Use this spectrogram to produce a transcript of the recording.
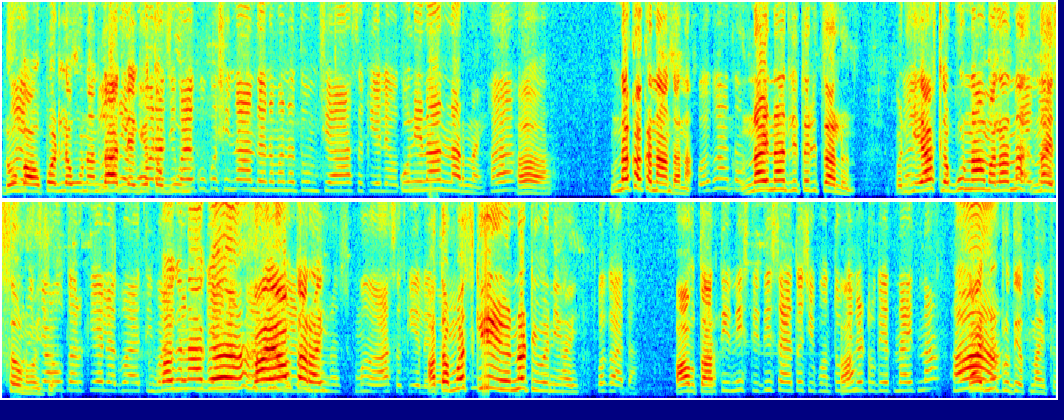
डोंगाव पडलं उन्हात दादल्या दुसऱ्या घेतो ऊन. बायको कशी नांदन म्हणा तुमच्या असं केलं होतं कुणी नांदणार नाही. हा. हा नका का नांदाना बघा आता. नाही नांदली तरी चालन. पण हे असलं गुण आम्हाला ना- नाही सहन व्हायचं. अवतार केलेत बाया ती बघ ना नटून ग. काय अवतार आहे? मग असं केलं आता मस्की नटीवणी आहे. बघा आता. अवतार. ती निस्ती दिसाय तशी पण तुम्ही नटू देत नाहीत ना? काय हा. नटू देत नाही तर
